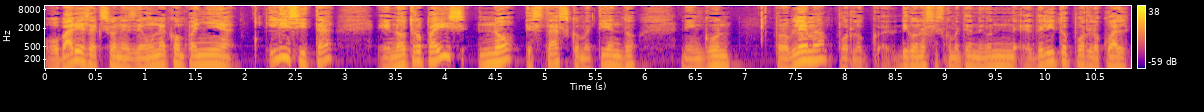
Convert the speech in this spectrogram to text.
o varias acciones de una compañía lícita en otro país, no estás cometiendo ningún problema, por lo digo, no estás cometiendo ningún eh, delito, por lo cual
